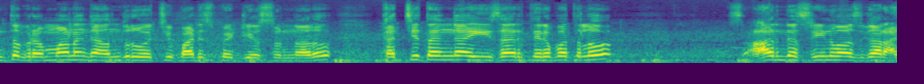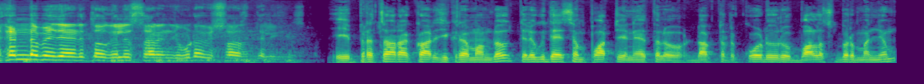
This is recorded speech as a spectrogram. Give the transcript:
ఎంత బ్రహ్మాండంగా అందరూ వచ్చి పార్టిసిపేట్ చేస్తున్నారో. ఖచ్చితంగా ఈసారి తిరుపతిలో ఆర్ఎన్ శ్రీనివాస్ గారు అఖండ మెజారిటీతో గెలుస్తారని కూడా విశ్వాసం తెలియజేసుకుంటారు ఈ ప్రచార కార్యక్రమంలో తెలుగుదేశం పార్టీ నేతలు డాక్టర్ కోడూరు బాలసుబ్రహ్మణ్యం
